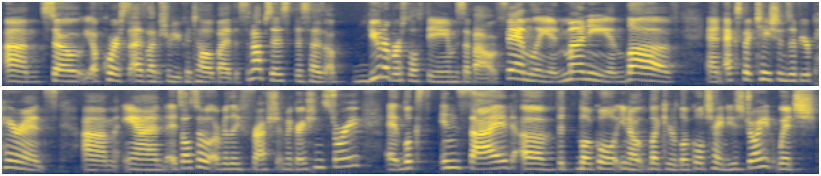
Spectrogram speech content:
Um, so, of course, as I'm sure you can tell by the synopsis, this has a universal themes about family and money and love and expectations of your parents. Um, and it's also a really fresh immigration story. It looks inside of the local, you know, like your local Chinese joint, which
